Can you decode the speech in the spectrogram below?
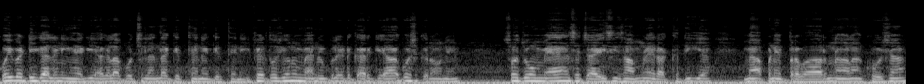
ਕੋਈ ਵੱਡੀ ਗੱਲ ਨਹੀਂ ਹੈਗੀ, ਅਗਲਾ ਪੁੱਛ ਲੈਂਦਾ ਕਿੱਥੇ ਨੇ, ਕਿੱਥੇ ਨਹੀਂ। ਫਿਰ ਤੁਸੀਂ ਉਹਨੂੰ ਮੈਨੂਪੂਲੇਟ ਕਰਕੇ ਆਹ ਕੁਝ ਕਰਾਉਨੇ ਹੋ। ਸੋ ਜੋ ਮੈਂ ਸਚਾਈ ਸੀ ਸਾਹਮਣੇ ਰੱਖਦੀ ਆ, ਮੈਂ ਆਪਣੇ ਪਰਿਵਾਰ ਨਾਲ ਆ, ਖੁਸ਼ ਆ।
